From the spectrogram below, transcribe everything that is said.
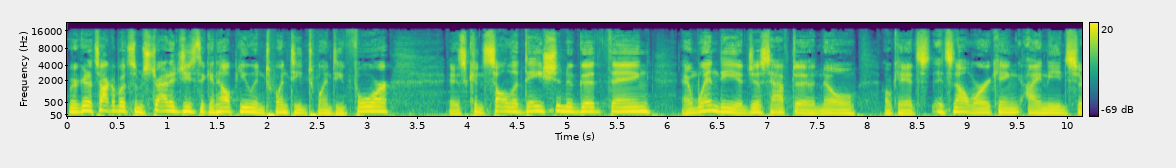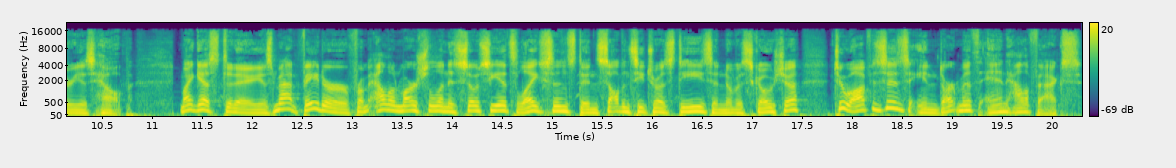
We're going to talk about some strategies that can help you in 2024. Is consolidation a good thing? And when do you just have to know, okay, it's it's not working. I need serious help. My guest today is Matt Fader from Allan Marshall and Associates, licensed insolvency trustees in Nova Scotia, two offices in Dartmouth and Halifax.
